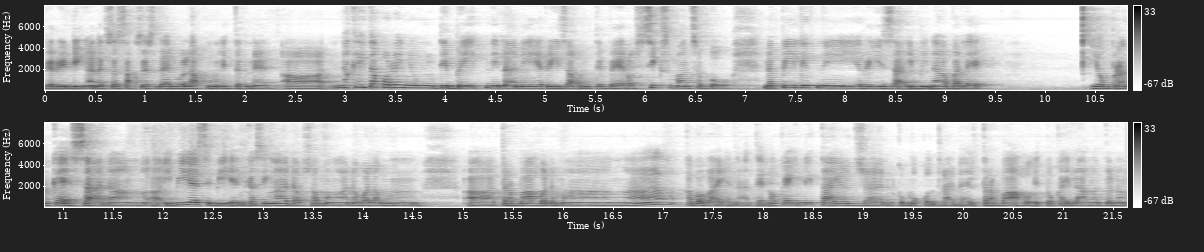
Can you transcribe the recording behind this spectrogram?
pero hindi nga nagsasucess dahil wala akong internet. Ah, nakita ko rin yung debate nila ni Riza Ontiveros six months ago. Napilit ni Riza ibinabalik yung prangkesa ng uh, ABS-CBN kasi nga daw sa mga nawalang ah, trabaho ng mga kababayan natin. Okay, hindi tayo dyan kumukontra dahil trabaho ito, kailangan to ng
